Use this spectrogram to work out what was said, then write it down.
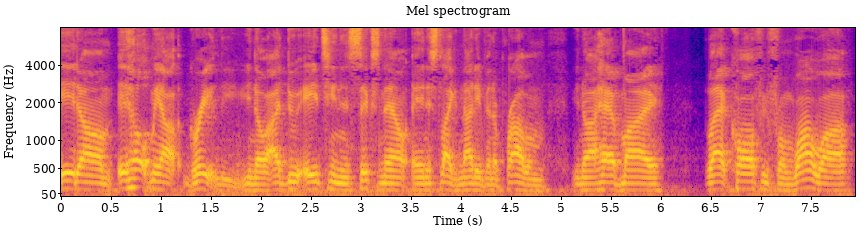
it um it helped me out greatly. You know, I do 18 and 6 now and it's like not even a problem. You know, I have my black coffee from Wawa.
